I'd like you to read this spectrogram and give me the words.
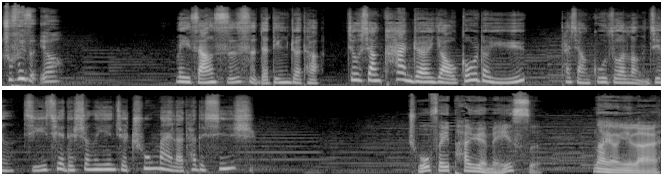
除非怎样？”魏子昂死死的盯着他，就像看着咬钩的鱼。他想故作冷静，急切的声音却出卖了他的心事。除非潘越没死，那样一来，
